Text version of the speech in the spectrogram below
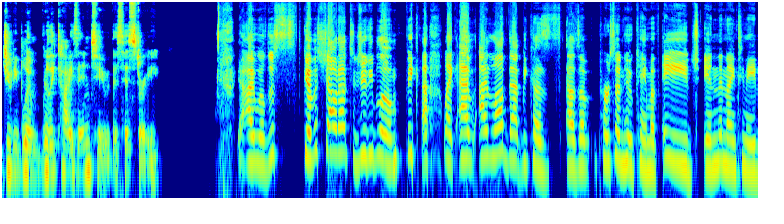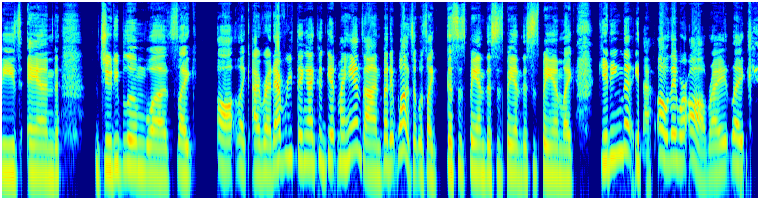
Judy Blume really ties into this history. Yeah, I will just give a shout out to Judy Blume because like I I love that because as a person who came of age in the 1980s and Judy Blume was like all like I read everything I could get my hands on, but it was it was like this is banned, this is banned, this is banned. Like getting the yeah oh they were all right like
